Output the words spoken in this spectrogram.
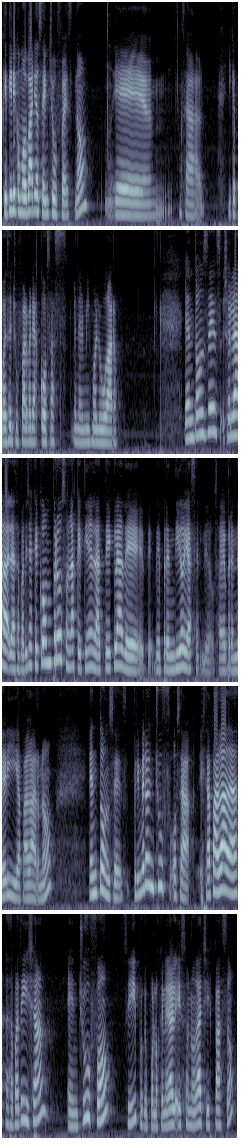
que tiene como varios enchufes, ¿no? Eh, o sea, y que puedes enchufar varias cosas en el mismo lugar. Entonces, yo las zapatillas que compro son las que tienen la tecla de, prendido y o sea, de prender y apagar, ¿no? Entonces, primero enchufo, o sea, está apagada la zapatilla, enchufo, ¿sí? Porque por lo general eso no da chispazo.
